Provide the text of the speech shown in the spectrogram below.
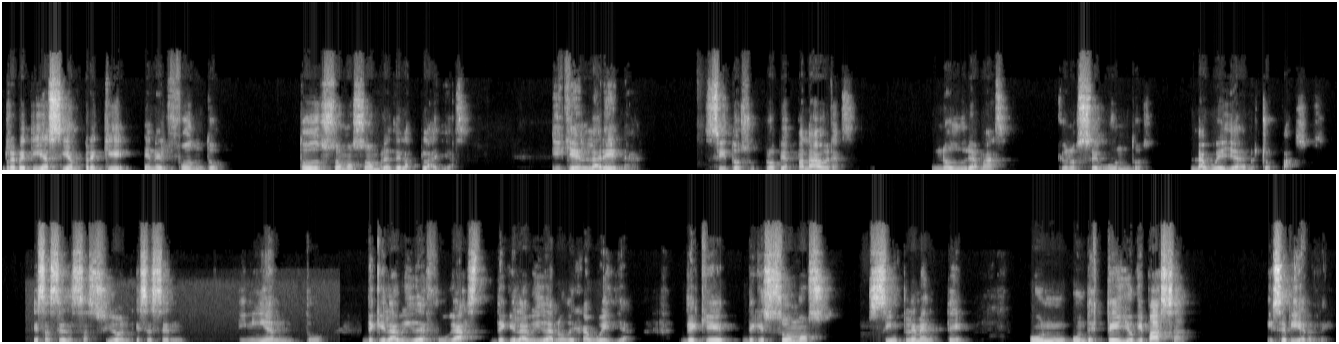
repetía siempre que, en el fondo, todos somos hombres de las playas y que en la arena, cito sus propias palabras, no dura más que unos segundos la huella de nuestros pasos. Esa sensación, ese sentimiento de que la vida es fugaz, de que la vida no deja huella, de que, de que somos simplemente un, un destello que pasa y se pierde.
